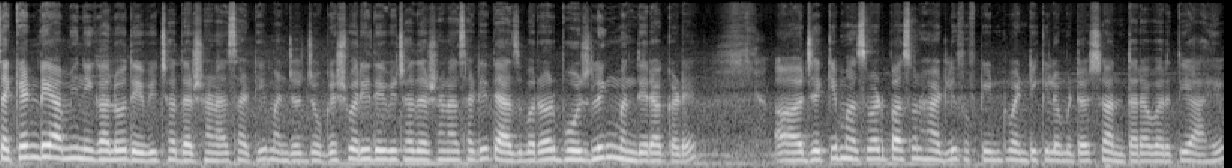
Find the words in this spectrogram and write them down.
सेकंड डे आम्ही निघालो देवीच्या दर्शनासाठी म्हणजे जोगेश्वरी देवीच्या दर्शनासाठी त्याचबरोबर भोजलिंग मंदिराकडे. जे की म्हसवडपासून हार्डली फिफ्टीन ट्वेंटी किलोमीटर्सच्या अंतरावरती आहे.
